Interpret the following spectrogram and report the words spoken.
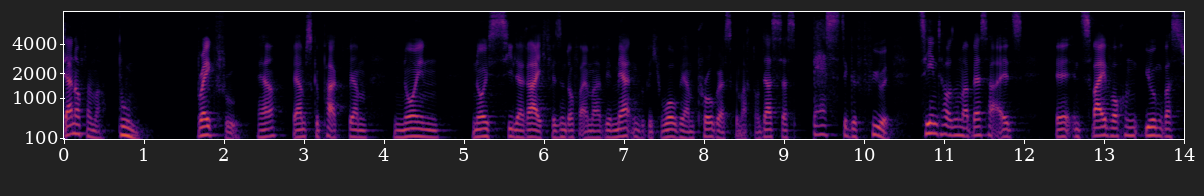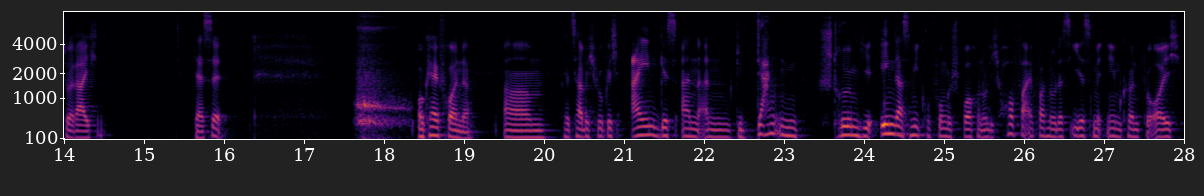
dann auf einmal, boom, Breakthrough, ja, wir haben es gepackt, wir haben ein neuen, neues Ziel erreicht, wir sind auf einmal, wir merken wirklich, wow, wir haben Progress gemacht. Und das ist das beste Gefühl, 10.000 Mal besser als äh, in zwei Wochen irgendwas zu erreichen. That's it. Okay, Freunde, ähm, jetzt habe ich wirklich einiges an, an Gedankenströmen hier in das Mikrofon gesprochen. Und ich hoffe einfach nur, dass ihr es mitnehmen könnt für euch,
